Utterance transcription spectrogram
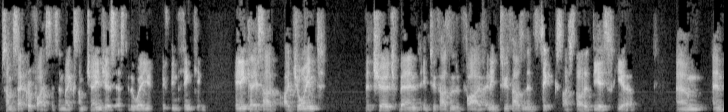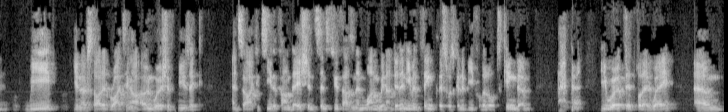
some sacrifices and make some changes as to the way you've been thinking. In any case, I, I joined the church band in 2005 and in 2006 I started DSG. Um, and we, you know, started writing our own worship music. And so I could see the foundation since 2001 when I didn't even think this was going to be for the Lord's kingdom. he worked it for that way. Um,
